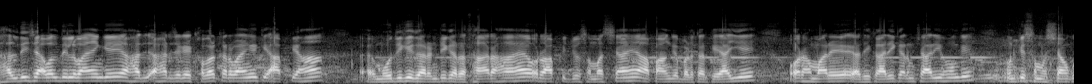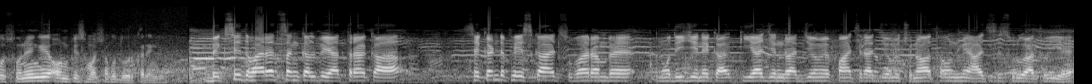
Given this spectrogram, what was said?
हल्दी चावल दिलवाएँगे, हर हर जगह खबर करवाएँगे कि आपके यहाँ मोदी की गारंटी का रथ आ रहा है और आपकी जो समस्याएँ हैं, आप आगे बढ़ कर के आइए और हमारे अधिकारी कर्मचारी होंगे, उनकी समस्याओं को सुनेंगे और उनकी समस्याओं को दूर करेंगे। विकसित भारत संकल्प यात्रा का सेकंड फ़ेज़ का आज शुभारंभ है। मोदी जी ने किया जिन राज्यों में, पाँच राज्यों में चुनाव था, उनमें आज से शुरुआत हुई है।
